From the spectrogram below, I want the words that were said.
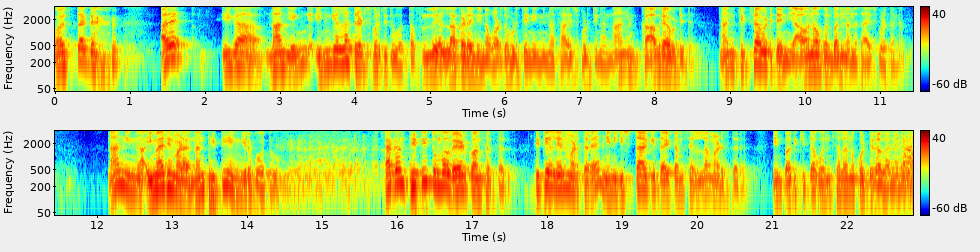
ಮಸ್ತಾಗ್ದೆ ಅದೇ, ಈಗ ನಾನು ಹೆಂಗೆ, ಹೆಂಗೆಲ್ಲ ಥ್ರೆಡ್ಸ್ ಬರ್ತಿದ್ವು ಗೊತ್ತಾ? ಫುಲ್ಲು ಎಲ್ಲ ಕಡೆ ನಿನ್ನ ಹೊಡೆದು ಬಿಡ್ತೀನಿ, ನಿನ್ನ ಸಾಯಿಸ್ಬಿಡ್ತೀನಿ ಅಂತ ನಾನು ಗಾಬರಿ ಆಗ್ಬಿಟ್ಟಿದ್ದೆ. ನಾನು ಫಿಕ್ಸ್ ಆಗ್ಬಿಟ್ಟಿದ್ದೆ ಯಾವನೋ ಒಬ್ಬನು ಬಂದು ನನ್ನ ಸಾಯಿಸ್ಬಿಡ್ತಾನೆ. ನಾನು ಇನ್ನು ಇಮ್ಯಾಜಿನ್ ಮಾಡ ನನ್ನ ತಿಥಿ ಹೆಂಗಿರ್ಬೋದು? ಯಾಕಂದ್ರೆ ತಿಥಿ ತುಂಬ ವೇರ್ಡ್ ಕಾನ್ಸೆಪ್ಟ್ ಅದು. ತಿಥಿಯಲ್ಲಿ ಏನು ಮಾಡ್ತಾರೆ? ನಿನಗೆ ಇಷ್ಟ ಆಗಿದ್ದ ಐಟಮ್ಸ್ ಎಲ್ಲ ಮಾಡಿಸ್ತಾರೆ. ನೀನು ಬದುಕಿದ್ದಾಗ ಒಂದ್ಸಲನೂ ಕೊಟ್ಟಿರಲ್ಲ ನಿನಗೆ.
